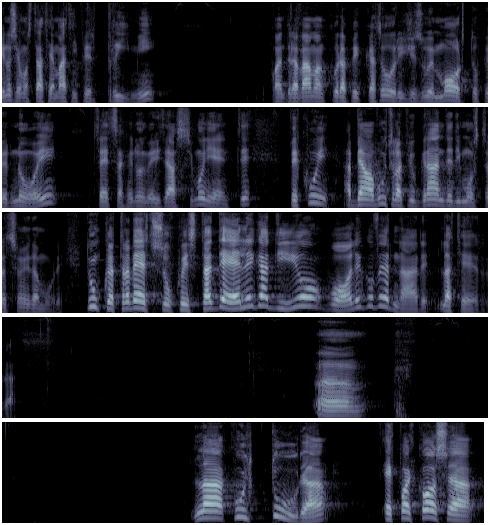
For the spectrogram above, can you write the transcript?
noi siamo stati amati per primi, quando eravamo ancora peccatori Gesù è morto per noi, senza che noi meritassimo niente, per cui abbiamo avuto la più grande dimostrazione d'amore. Dunque attraverso questa delega Dio vuole governare la terra. Uh, la cultura è qualcosa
